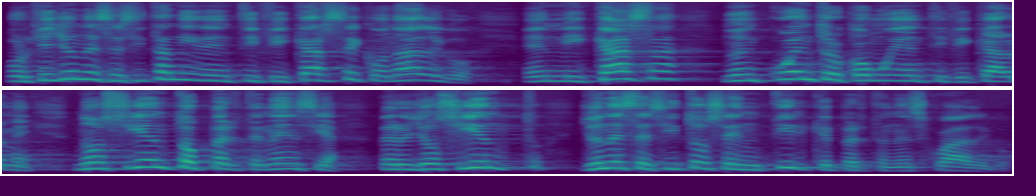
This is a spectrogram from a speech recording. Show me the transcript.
Porque ellos necesitan identificarse con algo. En mi casa no encuentro cómo identificarme. No siento pertenencia, pero yo siento, yo necesito sentir que pertenezco a algo.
